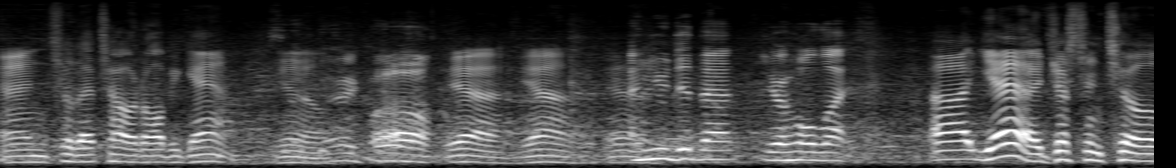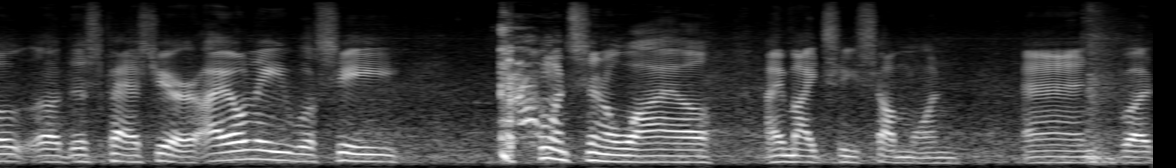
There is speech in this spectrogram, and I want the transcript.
and so that's how it all began. You know. Very cool. Wow. Yeah, yeah, yeah. And you did that your whole life? Uh, yeah, just until uh, this past year. I only will see once in a while. I might see someone, and but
